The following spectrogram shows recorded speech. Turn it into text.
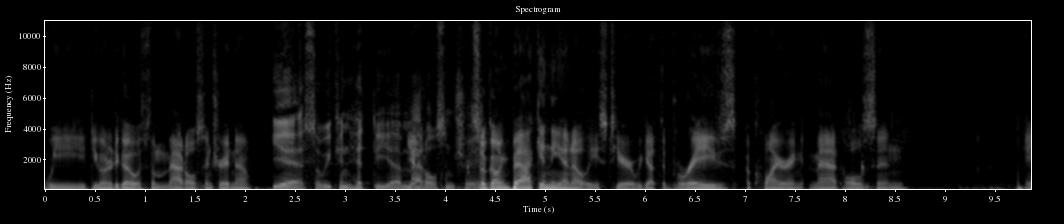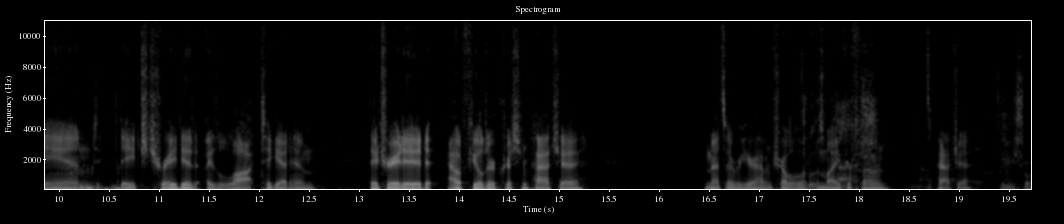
we do you want to go with the Matt Olson trade now? yeah so we can hit the uh, Yeah. matt olson trade So going back in the NL East here, we got the Braves acquiring Matt Olson, and they traded a lot to get him. They traded outfielder Christian Pache. Matt's over here having trouble with the was Pache. microphone. It's Pache. Are you sure?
